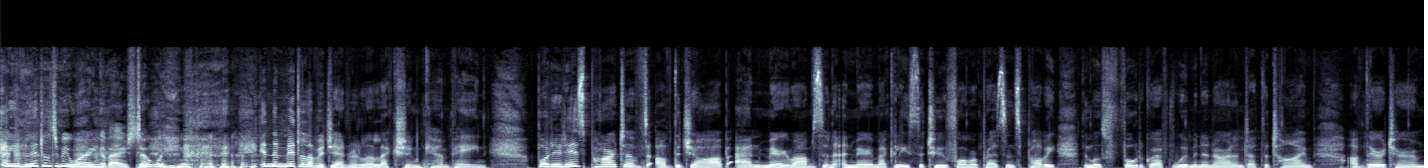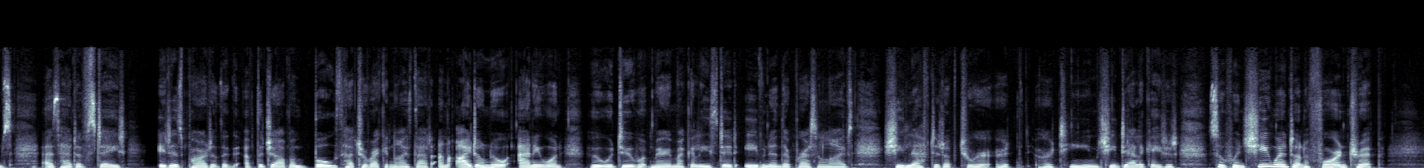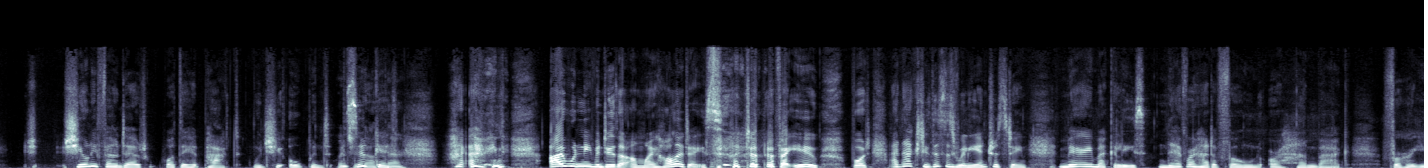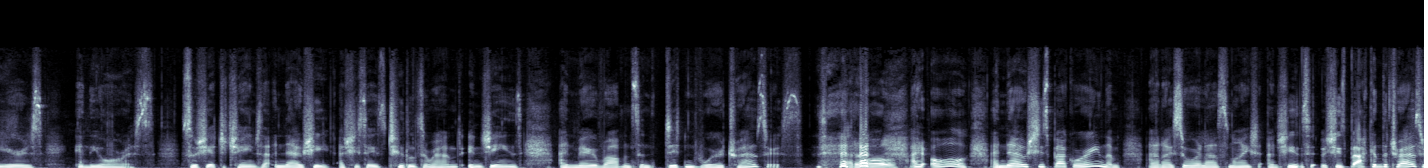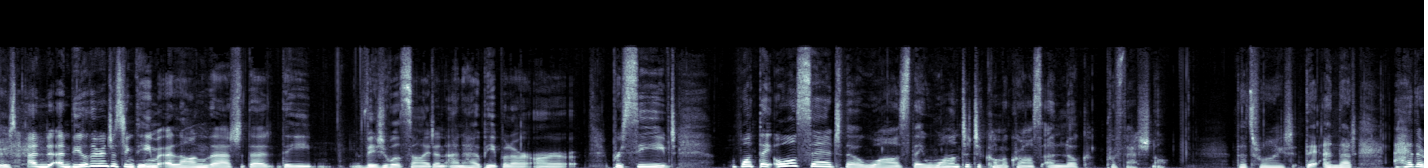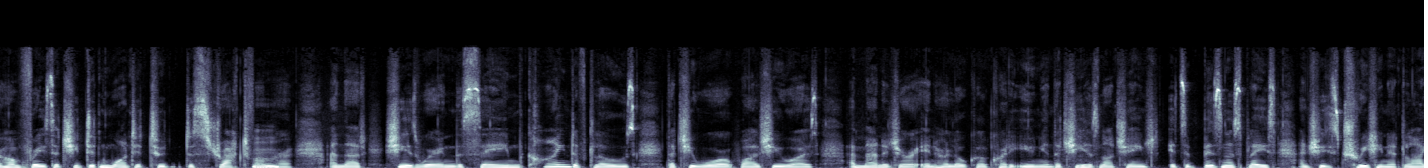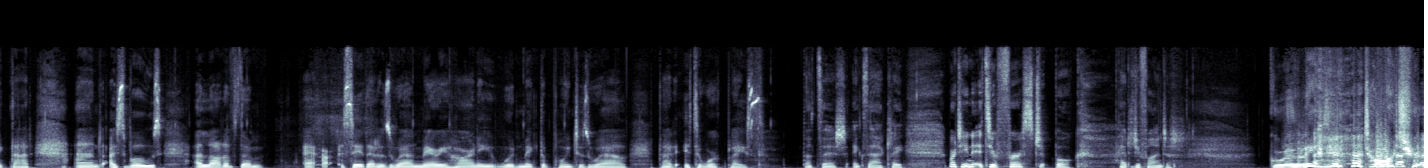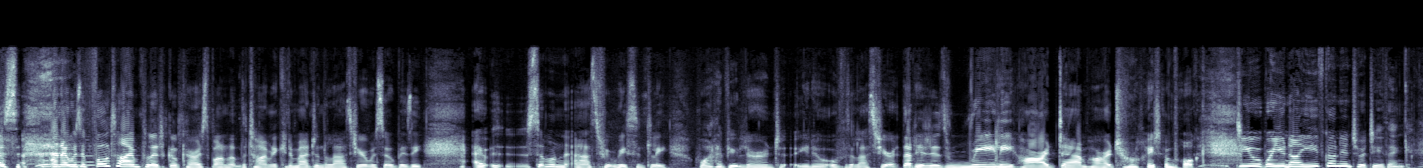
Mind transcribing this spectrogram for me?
we have little to be worrying about, don't we? in the middle of a general election campaign. But it is part of, of the job. And Mary Robinson and Mary McAleese, the two former presidents, probably the most photographed women in Ireland at the time of their terms as head of state, it is part of the of the job, and both had to recognise that. And I don't know anyone who would do what Mary McAleese did, even in their personal lives. She left it up to her her, her team. She delegated. So when she went on a foreign trip, she only found out what they had packed when she opened when the suitcase. I mean, I wouldn't even do that on my holidays. I don't know about you, but and actually, this is really interesting. Mary McAleese never had a phone or a handbag for her years in the Áras, so she had to change that. And now she, as she says, toodles around in jeans. And Mary Robinson didn't wear trousers at all, at all. And now she's back wearing them. And I saw her last night, and she's she's back in the trousers. And and the other interesting theme along that, that the visual side and, and how people are are perceived. What they all said, though, was they wanted to come across and look professional. That's right. They, and that Heather Humphreys said she didn't want it to distract from mm. her, and that she is wearing the same kind of clothes that she wore while she was a manager in her local credit union, that she has not changed. It's a business place, and she's treating it like that. And I suppose a lot of them uh, say that as well. Mary Harney would make the point as well that it's a workplace. That's it, exactly. Martina, it's your first book. How did you find it? Grueling, torturous. And I was a full time political correspondent at the time. And you can imagine the last year was so busy. Uh, someone asked me recently, What have you learned, you know, over the last year? That it is really hard, damn hard to write a book. Do you were you naive going into it, do you think?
